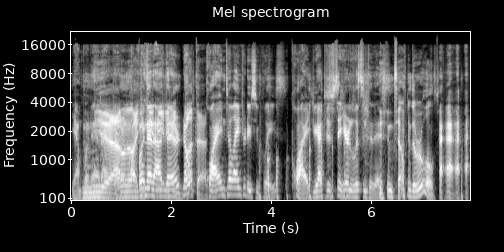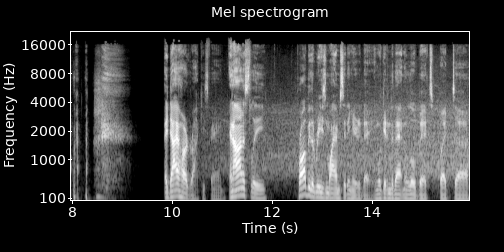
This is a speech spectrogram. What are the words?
Yeah, I'm putting that out Yeah, there. I don't know. I'm You putting that can't out be there. No, but that. quiet until I introduce you, please. quiet. You have to just sit here and listen to You this. didn't tell me the rules. a diehard Rockies fan. And honestly, probably the reason why I'm sitting here today. And we'll get into that in a little bit. But uh,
